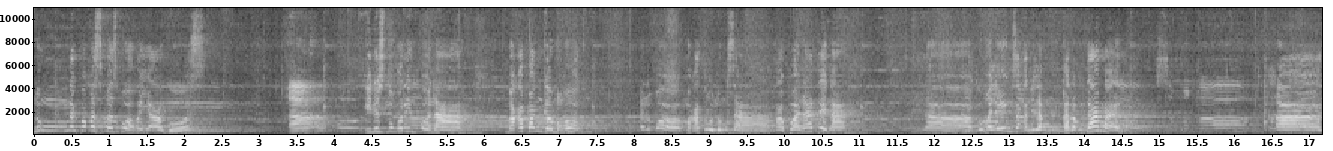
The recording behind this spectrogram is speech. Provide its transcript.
nung nagpapasbas po ako kay Agos, ah, ginusto ko rin po na makapanggamot. Ano po, makatulong sa kapwa natin na na gumaling sa kanilang karamdaman. At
